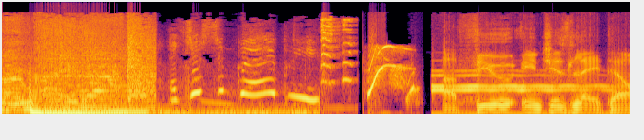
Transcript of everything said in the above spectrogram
A few inches later.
